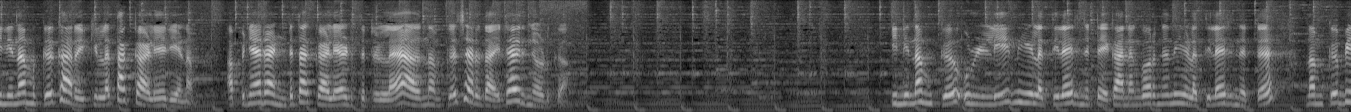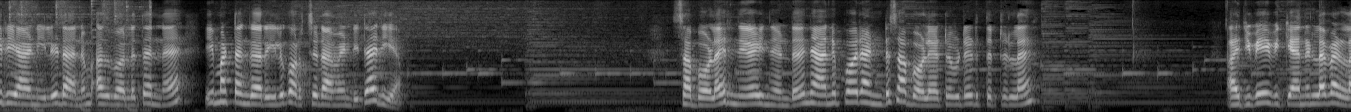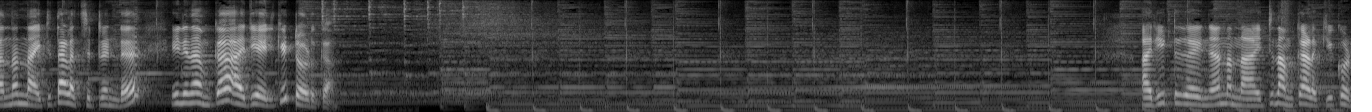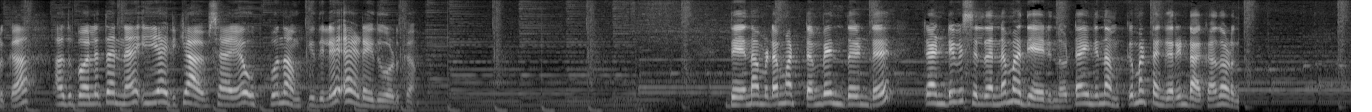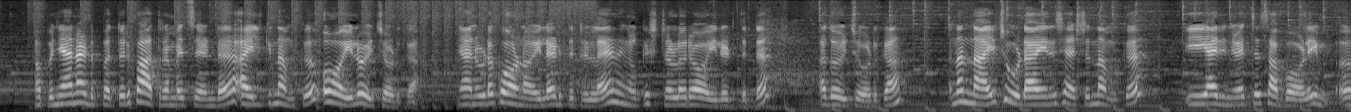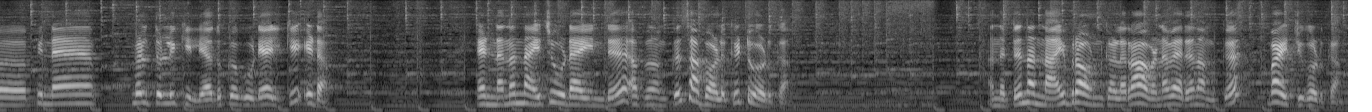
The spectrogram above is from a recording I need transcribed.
ഇനി നമുക്ക് കറിക്കുള്ള തക്കാളി അരിയണം. അപ്പൊ ഞാൻ രണ്ട് തക്കാളി എടുത്തിട്ടുള്ളത് അത് നമുക്ക് ചെറുതായിട്ട് അരിഞ്ഞു കൊടുക്കാം. ഇനി നമുക്ക് ഉള്ളി നീളത്തിൽ അരിഞ്ഞിട്ട് കനം കുറഞ്ഞ നീളത്തിൽ അരിഞ്ഞിട്ട് നമുക്ക് ബിരിയാണിയിൽ ഇടാനും അതുപോലെ തന്നെ ഈ മട്ടൻ കറിയിൽ കുറച്ചിടാൻ വേണ്ടിയിട്ട് അരിയാം. സബോള അരിഞ്ഞു കഴിഞ്ഞിട്ടുണ്ട്. ഞാനിപ്പോൾ രണ്ട് സബോളയായിട്ട് ഇവിടെ എടുത്തിട്ടുള്ളത് അരി വേവിക്കാനുള്ള വെള്ളം നന്നായിട്ട് തിളച്ചിട്ടുണ്ട്. ഇനി നമുക്ക് അരി അതിലേക്ക് ഇട്ട് കൊടുക്കാം. അരി ഇട്ട് കഴിഞ്ഞാൽ നന്നായിട്ട് നമുക്ക് ഇളക്കി കൊടുക്കാം അതുപോലെ തന്നെ ഈ അരിക്ക് ആവശ്യമായ ഉപ്പ് നമുക്കിതിൽ ആഡ് ചെയ്ത് കൊടുക്കാം. ദേ നമ്മുടെ മട്ടൻ വെന്തുണ്ട്. രണ്ട് വിസിൽ തന്നെ മതിയായിരുന്നു കേട്ടോ. ഇനി നമുക്ക് മട്ടൻ കറി ഉണ്ടാക്കാൻ തുടങ്ങും. അപ്പം ഞാൻ അടുപ്പത്തൊരു പാത്രം വെച്ചിട്ടുണ്ട്. അതിലേക്ക് നമുക്ക് ഓയിൽ ഒഴിച്ചു കൊടുക്കാം. ഞാനിവിടെ കോൺ ഓയിൽ എടുത്തിട്ടുള്ളത് നിങ്ങൾക്ക് ഇഷ്ടമുള്ള ഒരു ഓയിൽ എടുത്തിട്ട് അത് ഒഴിച്ചു കൊടുക്കാം. നന്നായി ചൂടായതിന് ശേഷം നമുക്ക് ഈ അരിഞ്ഞു വെച്ച സബോളയും പിന്നെ വെളുത്തുള്ളിക്കില്ലേ അതൊക്കെ കൂടി അതിലേക്ക് ഇടാം. എണ്ണ നന്നായി ചൂടായിട്ടുണ്ട് അപ്പോൾ നമുക്ക് സബോളക്ക് ഇട്ട് കൊടുക്കാം. എന്നിട്ട് നന്നായി ബ്രൗൺ കളർ ആവണ വരെ നമുക്ക് വഴറ്റി കൊടുക്കാം.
